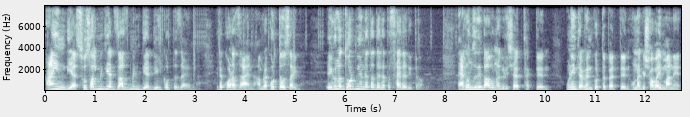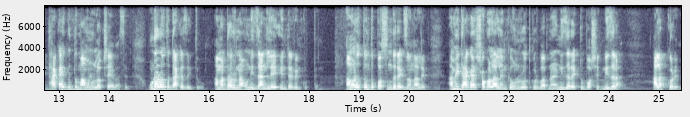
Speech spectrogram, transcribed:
আইন দিয়া সোশ্যাল মিডিয়ার জাজমেন্ট দিয়া ডিল করতে যায় না। এটা করা যায় না, আমরা করতেও চাই না। এগুলো ধর্মীয় নেতাদের হাতে সাইরা দিতে হবে। এখন যদি বাবুনাগরী সাহেব থাকতেন উনি ইন্টারভেন করতে পারতেন ওনাকে সবাই মানে। ঢাকায় কিন্তু মামুনুল হক সাহেব আছেন। ওনারাও তো ডাকা যাইতো। আমার ধারণা উনি জানলে ইন্টারভেন করতেন। আমার অত্যন্ত পছন্দের একজন আলেম। আমি ঢাকার সকল আলেমকে অনুরোধ করব, আপনারা নিজেরা একটু বসেন, নিজেরা আলাপ করেন।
